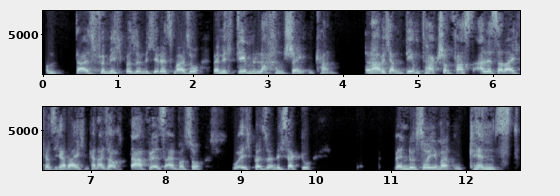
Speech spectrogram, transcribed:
Und da ist für mich persönlich jedes Mal so, wenn ich dem Lachen schenken kann, dann habe ich an dem Tag schon fast alles erreicht, was ich erreichen kann. Also auch dafür ist einfach so, wo ich persönlich sage, du, wenn du so jemanden kennst,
